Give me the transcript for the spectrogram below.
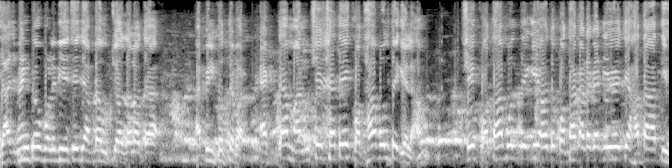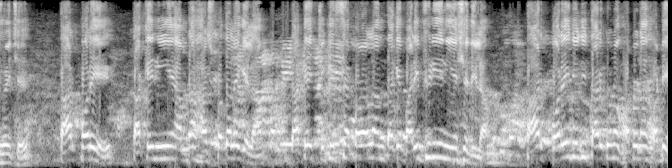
জাজমেন্টেও বলে দিয়েছে যে আমরা উচ্চ আদালতে অ্যাপিল করতে পারব। একটা মানুষের সাথে কথা বলতে গেলাম, সেই কথা বলতে গিয়ে হয়তো কথা কাটাকাটি হয়েছে, হাতাহাতি হয়েছে। তারপরে তাকে নিয়ে আমরা হাসপাতালে গেলাম, তাকে চিকিৎসা করালাম, তাকে বাড়ি ফিরিয়ে নিয়ে এসে দিলাম। তারপরে যদি তার কোনো ঘটনা ঘটে,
